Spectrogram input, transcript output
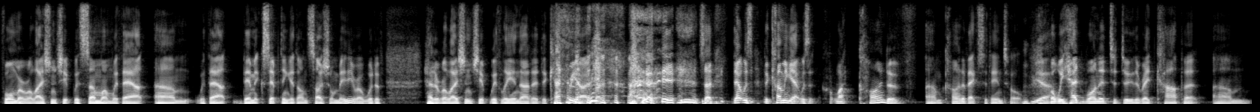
form a relationship with someone without um, without them accepting it on social media I would have had a relationship with Leonardo DiCaprio. But, so that was the coming out was like kind of um, kind of accidental. Yeah. but we had wanted to do the red carpet um,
